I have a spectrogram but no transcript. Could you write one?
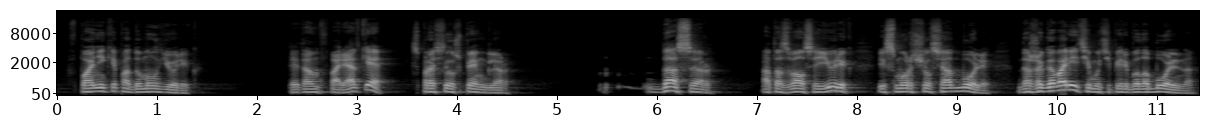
– в панике подумал Юрик. «Ты там в порядке?» – спросил Шпенглер. «Да, сэр», – отозвался Юрик и сморщился от боли. Даже говорить ему теперь было больно.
